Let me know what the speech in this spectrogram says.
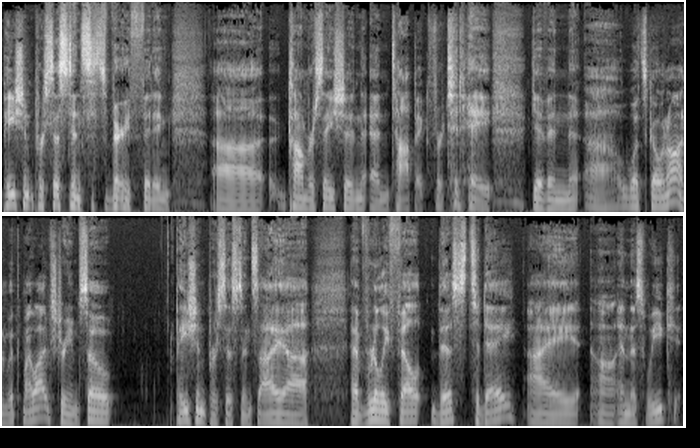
Patient persistence is a very fitting uh, conversation and topic for today, given uh, what's going on with my live stream. So, patient persistence. I uh, have really felt this today. I uh, and this week.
